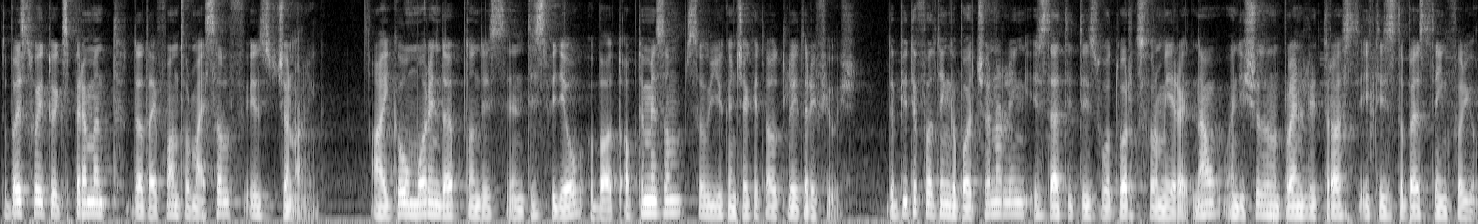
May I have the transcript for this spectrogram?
The best way to experiment that I found for myself is journaling. I go more in depth on this in this video about optimism, so you can check it out later if you wish. The beautiful thing about journaling is that it is what works for me right now and you shouldn't blindly trust it is the best thing for you.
